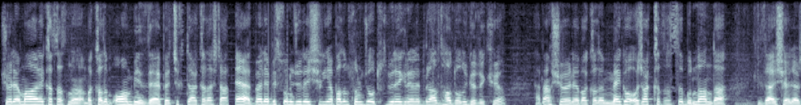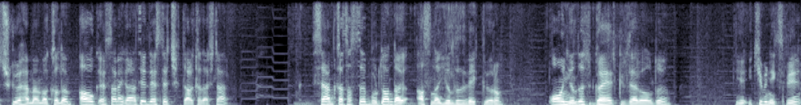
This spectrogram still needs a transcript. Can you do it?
Şöyle mağara kasasına bakalım 10.000 ZP çıktı arkadaşlar. Evet böyle bir sunucu değişikliği yapalım. Sunucu 31'e girelim biraz daha dolu gözüküyor. Hemen şöyle bakalım. Mega Ocak kasası bundan da güzel şeyler çıkıyor. Hemen bakalım. AUK efsane garantili destek çıktı arkadaşlar. Semt kasası buradan da aslında yıldız bekliyorum. 10 yıldız gayet güzel oldu. Y- 2000 XP.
